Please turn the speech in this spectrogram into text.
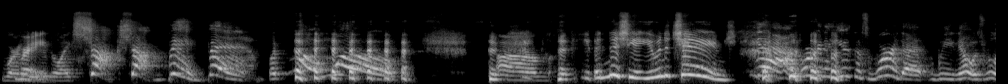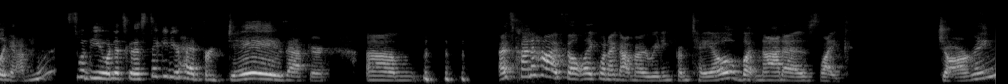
where right. he'd be like shock, shock, bing, bam, like whoa, whoa. um, initiate you into change. yeah, we're gonna use this word that we know is really gonna mess with you, and it's gonna stick in your head for days after. Um, that's kind of how I felt like when I got my reading from Teo, but not as like jarring,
